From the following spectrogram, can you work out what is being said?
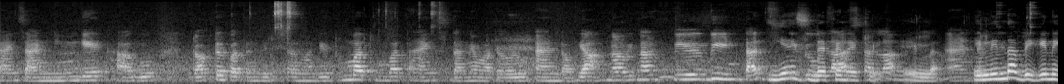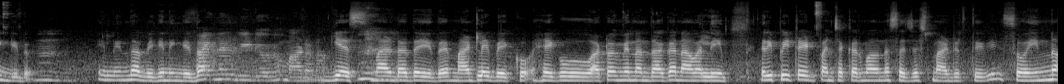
ಥ್ಯಾಂಕ್ಸ್ ಆ್ಯಂಡ್ ನಿಮಗೆ ಹಾಗೂ ಡಾಕ್ಟರ್ ಪತಂಜಲಿ ಶರ್ಮಾಗೆ ತುಂಬ ತುಂಬ ಥ್ಯಾಂಕ್ಸ್ ಧನ್ಯವಾದಗಳು. ಆ್ಯಂಡ್ ಯಾ ನಾವು we will be in touch yes definitely ಇಲ್ಲ. ಇಲ್ಲಿಂದ ಬಿಗಿನಿಂಗ್ ಇದು. ಇಲ್ಲಿಂದ ಬಿಗಿನಿಂಗ್ ಇದು. ಫೈನಲ್ ವಿಡಿಯೋನು ಮಾಡೋಣ. ಎಸ್ ಮಾಡೋದೇ ಇದೆ. ಮಾಡಲೇಬೇಕು. ಹೇಗೂ ಆಟೋಮಿನ್ ಅಂದಾಗ ನಾವಲ್ಲಿ ರಿಪೀಟೆಡ್ ಪಂಚಕರ್ಮವನ್ನು ಸಜೆಸ್ಟ್ ಮಾಡಿರ್ತೀವಿ. ಸೊ ಇನ್ನು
